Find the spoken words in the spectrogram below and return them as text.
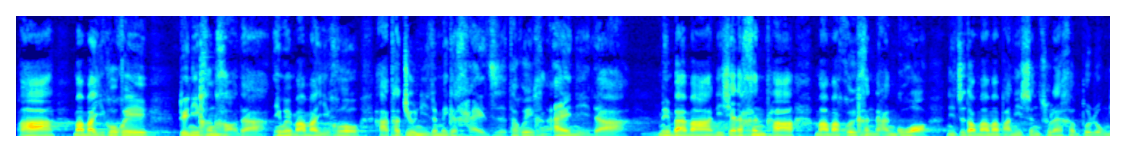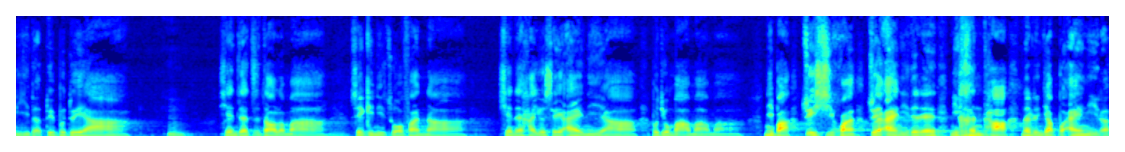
啊，妈妈以后会对你很好的，因为妈妈以后啊，她就你这么一个孩子，她会很爱你的，明白吗？你现在恨她，妈妈会很难过。你知道妈妈把你生出来很不容易的，对不对呀？嗯。现在知道了吗？谁给你做饭呐？现在还有谁爱你呀？不就妈妈吗？你把最喜欢、最爱你的人，你恨他，那人家不爱你了，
